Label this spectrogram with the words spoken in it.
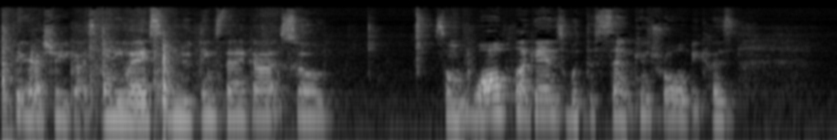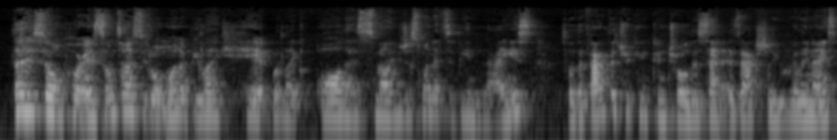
I figured I'd show you guys anyway, some new things that I got. So some wall plugins with the scent control because that is so important. Sometimes you don't want to be like hit with like all that smell. You just want it to be nice. So the fact that you can control the scent is actually really nice.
